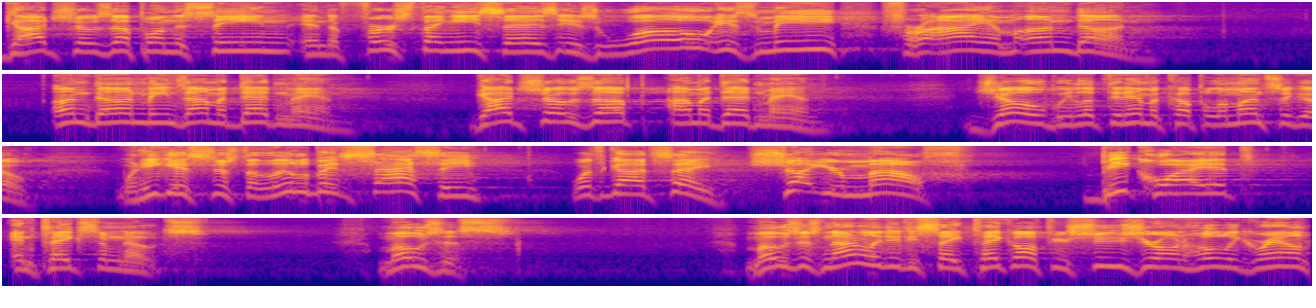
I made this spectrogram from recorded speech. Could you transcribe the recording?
God shows up on the scene, and the first thing he says is, Woe is me, for I am undone. Undone means I'm a dead man. God shows up, I'm a dead man. Job, we looked at him a couple of months ago. When he gets just a little bit sassy, what's God say? Shut your mouth, be quiet, and take some notes. Moses. Moses, not only did he say, Take off your shoes, you're on holy ground,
